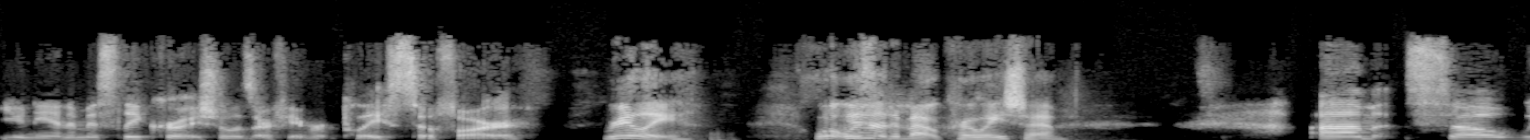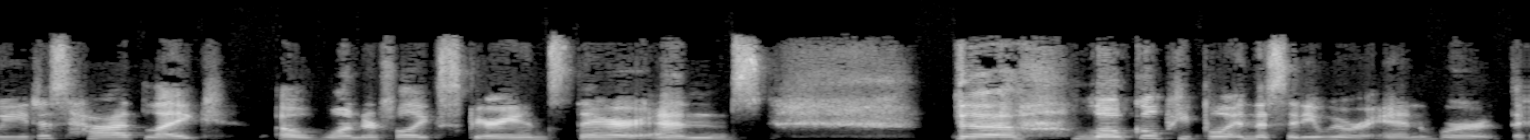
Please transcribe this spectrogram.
unanimously, Croatia was our favorite place so far. Really, what was yeah. it about Croatia? Um, so we just had like a wonderful experience there, and the local people in the city we were in were the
